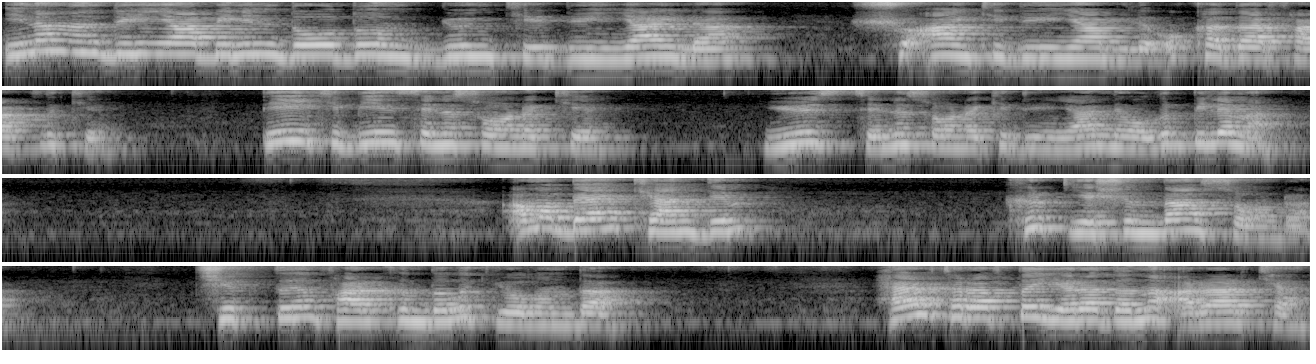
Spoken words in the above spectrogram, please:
İnanın dünya benim doğduğum günkü dünyayla şu anki dünya bile o kadar farklı ki. Değil ki bin sene sonraki, yüz sene sonraki dünya ne olur bilemem. Ama ben kendim 40 yaşından sonra çıktığım farkındalık yolunda her tarafta yaradanı ararken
